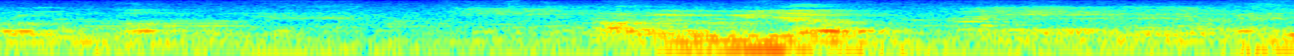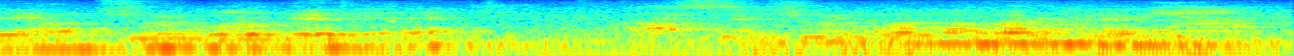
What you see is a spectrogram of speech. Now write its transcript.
प्रभु का हो गया है। पहले हम झूठ बोलते थे, आज से झूठ बोलना बंद कर दिया।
